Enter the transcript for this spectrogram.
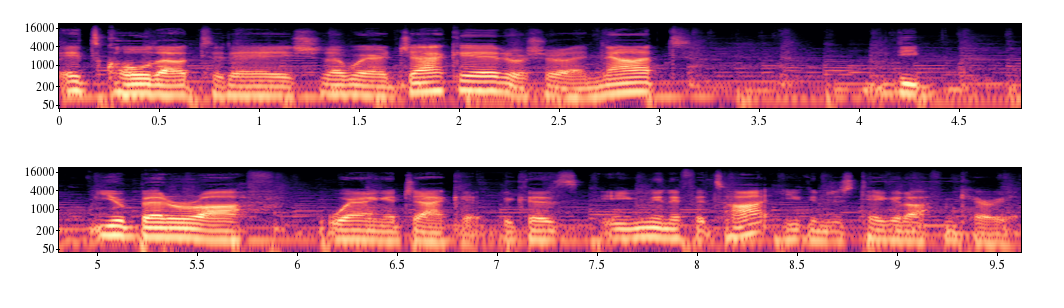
it's cold out today. Should I wear a jacket or should I not? The you're better off wearing a jacket because even if it's hot, you can just take it off and carry it.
